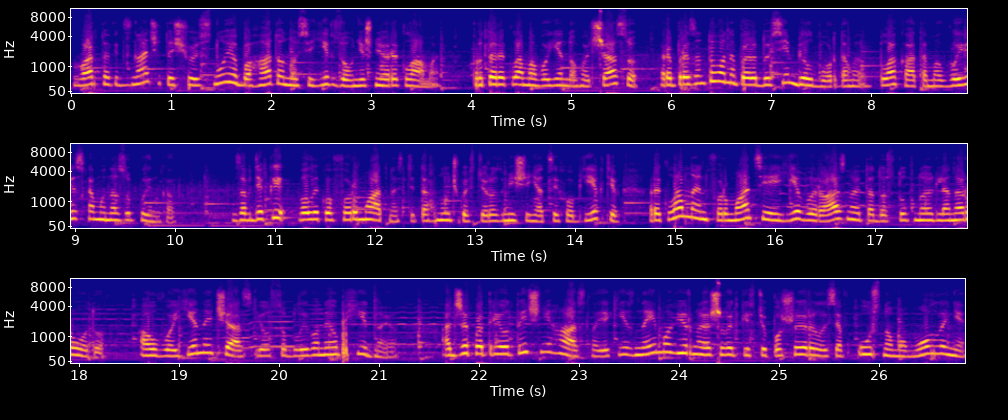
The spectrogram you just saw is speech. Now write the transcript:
Варто відзначити, що існує багато носіїв зовнішньої реклами. Проте реклама воєнного часу репрезентована передусім білбордами, плакатами, вивісками на зупинках. Завдяки великоформатності та гнучкості розміщення цих об'єктів рекламна інформація є виразною та доступною для народу, а у воєнний час і особливо необхідною. Адже патріотичні гасла, які з неймовірною швидкістю поширилися в усному мовленні,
